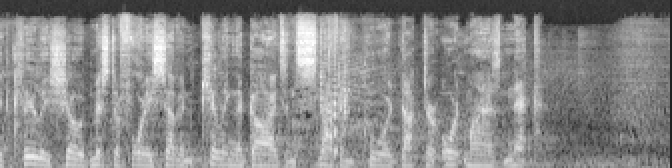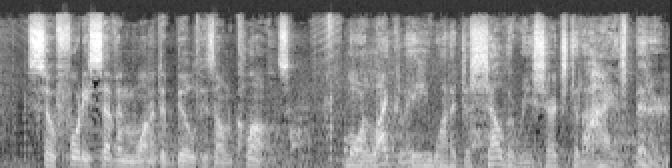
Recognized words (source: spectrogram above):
It clearly showed Mr. 47 killing the guards and snapping poor Dr. Ortmeyer's neck. So 47 wanted to build his own clones. More likely, he wanted to sell the research to the highest bidder.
